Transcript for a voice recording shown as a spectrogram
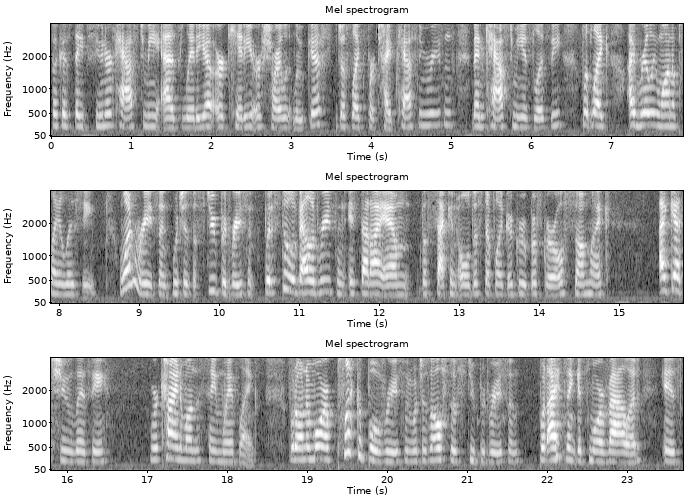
because they'd sooner cast me as Lydia or Kitty or Charlotte Lucas, just like for typecasting reasons, than cast me as Lizzy. But like, I really want to play Lizzy. One reason, which is a stupid reason, but it's still a valid reason, is that I am the second oldest of like a group of girls, so I'm like, I get you, Lizzy. We're kind of on the same wavelength. But on a more applicable reason, which is also a stupid reason, but I think it's more valid, is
